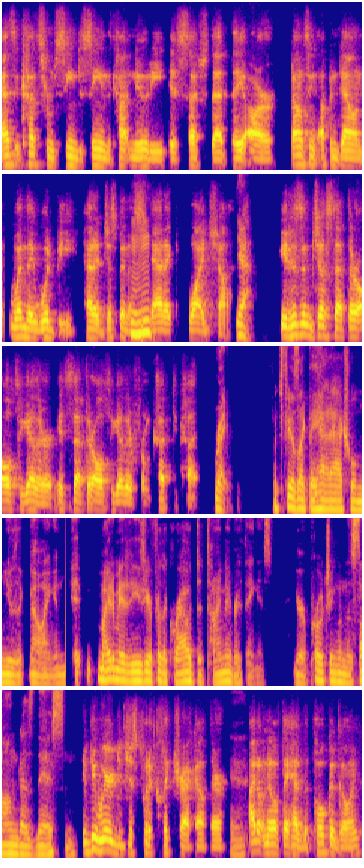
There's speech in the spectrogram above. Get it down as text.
As it cuts from scene to scene, the continuity is such that they are bouncing up and down when they would be had it just been a Mhm. static wide shot. Yeah. It isn't just that they're all together, it's that they're all together from cut to cut. Right. Which feels like they had actual music going and it might have made it easier for the crowd to time everything as you're approaching when the song does this. And It'd be weird to just put a click track out there. Yeah. I don't know if they had the polka going.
